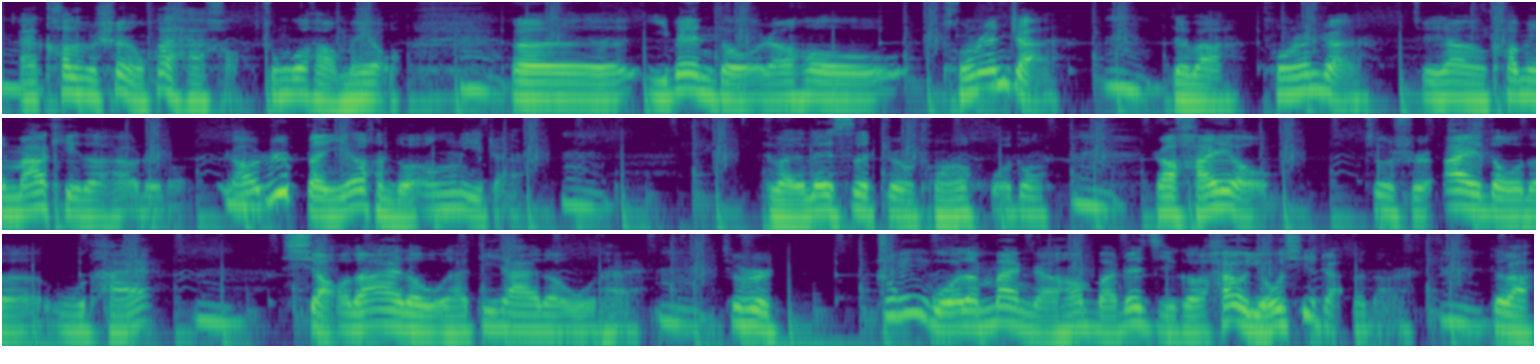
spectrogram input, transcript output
嗯。哎，cosplay 摄影会还好，中国好像没有，嗯。呃，event，然后同人展，嗯。对吧？同人展就像 Comic Market 还有这种，然后日本也有很多 Only 展，嗯。对吧？类似这种同人活动，嗯。然后还有就是爱豆的舞台，嗯。小的爱豆舞台，地下爱豆舞台，嗯。就是中国的漫展，好像把这几个，还有游戏展了，当然，嗯对吧？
